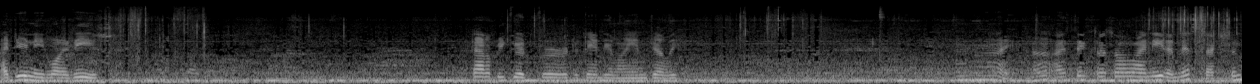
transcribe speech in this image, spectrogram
I do need one of these. That'll be good for the dandelion jelly. Alright, uh, I think that's all I need in this section.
